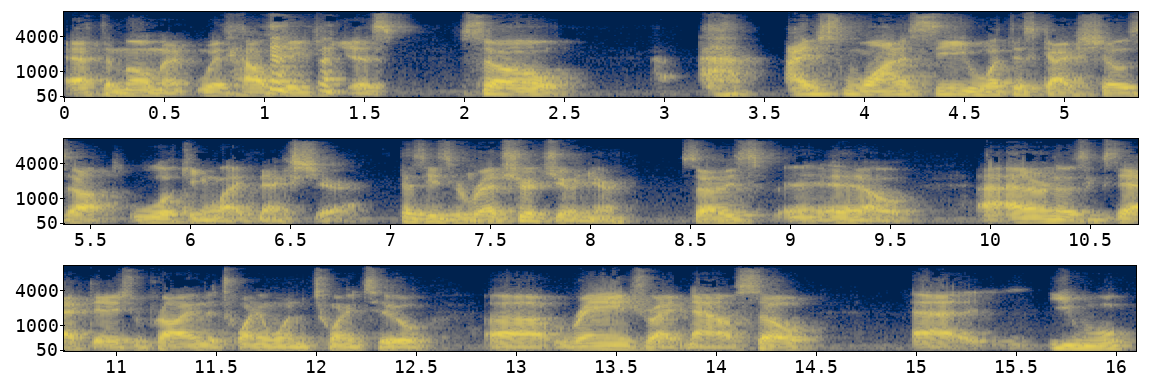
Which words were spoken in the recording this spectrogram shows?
at the moment with how big he is. So I just want to see what this guy shows up looking like next year because he's a redshirt junior. So he's you know I don't know his exact age. We're probably in the 21 to 22 uh, range right now. So uh, you,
